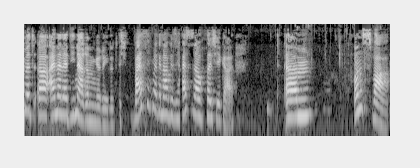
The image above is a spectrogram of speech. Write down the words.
mit äh, einer der Dienerinnen geredet. Ich weiß nicht mehr genau, wie sie heißt, ist auch völlig egal. Ähm, und zwar,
